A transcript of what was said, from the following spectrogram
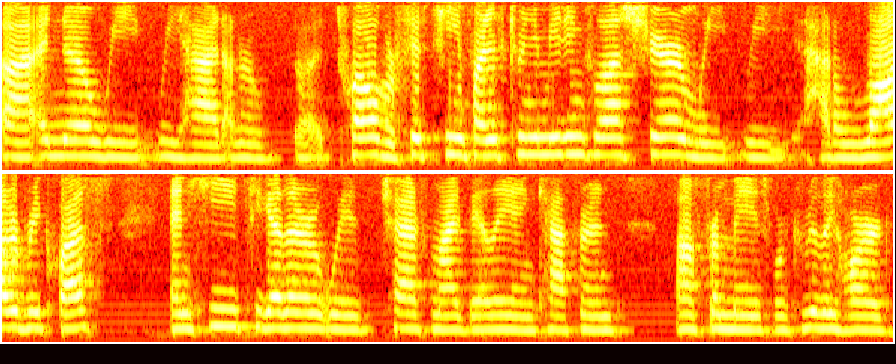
uh, I know we, we had, I don't know, uh, 12 or 15 finance committee meetings last year and we, we had a lot of requests. And he, together with Chad from Eide Bailly and Catherine uh, from Maze, worked really hard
